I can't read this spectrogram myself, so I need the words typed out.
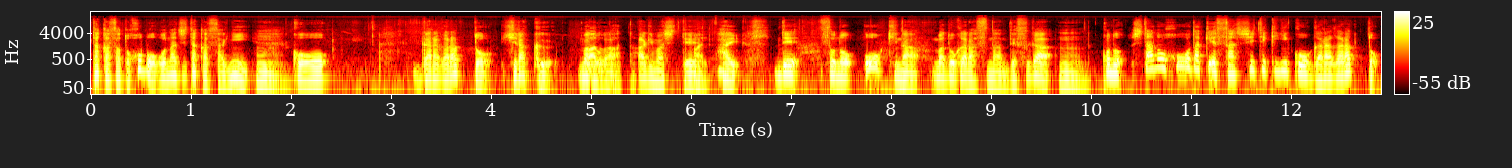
高さとほぼ同じ高さに、うん。こう、ガラガラっと開く窓がありまして、はいはい。で、その大きな窓ガラスなんですが、うんこの下の方だけ察し的にこうガラガラっと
